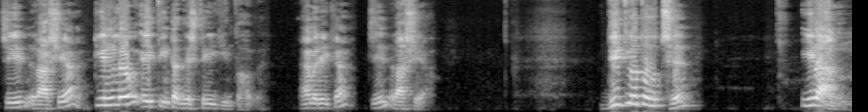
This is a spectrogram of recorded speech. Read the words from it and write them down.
চীন, রাশিয়া কিনলেও এই তিনটা দেশ থেকেই কিনতে হবে। আমেরিকা, চীন, রাশিয়া। দ্বিতীয়ত হচ্ছে ইরান।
